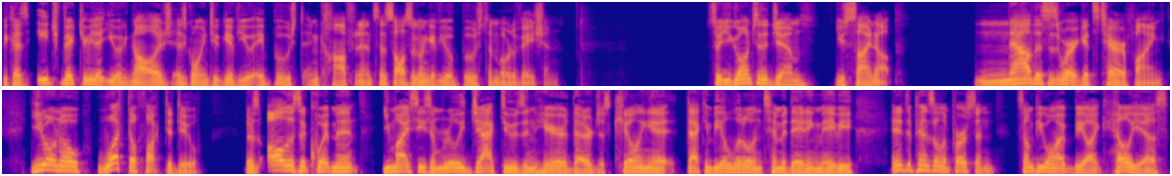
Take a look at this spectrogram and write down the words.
because each victory that you acknowledge is going to give you a boost in confidence. It's also going to give you a boost in motivation. So you go into the gym, you sign up. Now, this is where it gets terrifying. You don't know what the fuck to do. There's all this equipment. You might see some really jack dudes in here that are just killing it. That can be a little intimidating, maybe. And it depends on the person. Some people might be like, hell yes,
